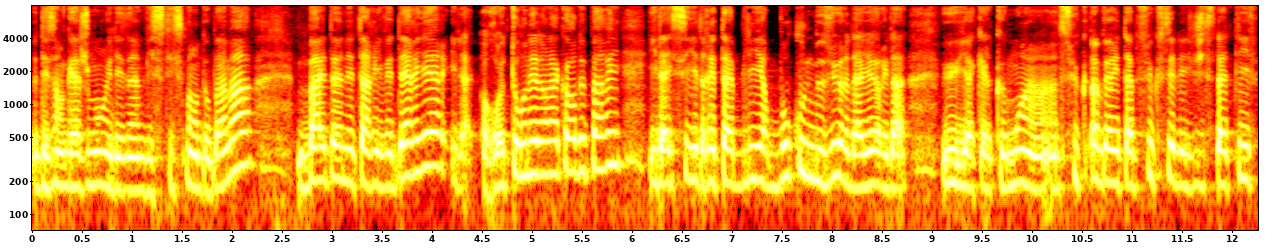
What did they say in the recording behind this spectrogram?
des engagements et des investissements d'Obama. Biden est arrivé derrière, il a retourné dans l'accord de Paris, il a essayé de rétablir beaucoup de mesures et d'ailleurs il a eu il y a quelques mois un, véritable succès législatif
